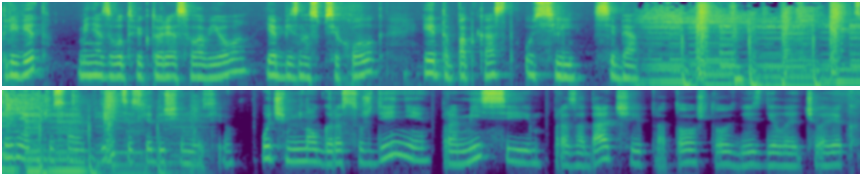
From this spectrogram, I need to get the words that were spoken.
Привет, меня зовут Виктория Соловьева, я бизнес-психолог, и это подкаст «Усиль себя». Сегодня я хочу с вами поделиться следующей мыслью. Очень много рассуждений про миссии, про задачи, про то, что здесь делает человек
